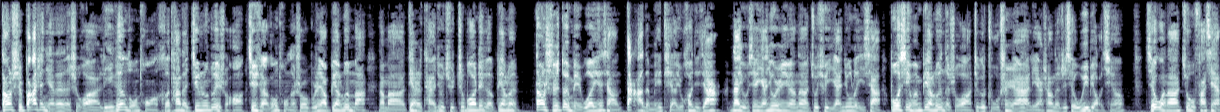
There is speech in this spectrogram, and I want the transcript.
当时八十年代的时候啊，里根总统和他的竞争对手竞选总统的时候，不是要辩论嘛？那么电视台就去直播这个辩论。当时对美国影响大的媒体啊有好几家，那有些研究人员呢就去研究了一下播新闻辩论的时候啊，这个主持人啊脸上的这些微表情，结果呢就发现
